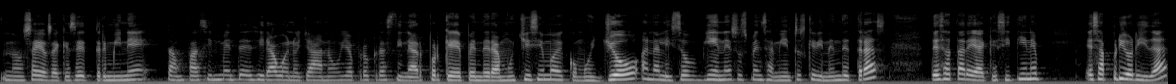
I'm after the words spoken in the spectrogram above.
no sé, o sea, que se termine tan fácilmente decir, ah, bueno, ya no voy a procrastinar, porque dependerá muchísimo de cómo yo analizo bien esos pensamientos que vienen detrás de esa tarea que sí tiene esa prioridad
